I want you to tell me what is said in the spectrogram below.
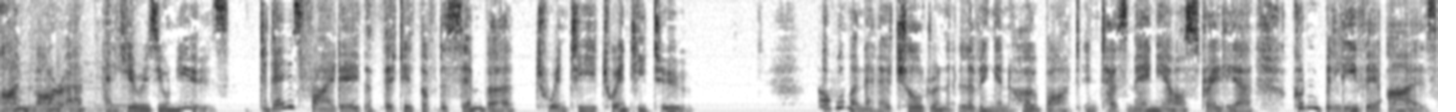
I'm Lara, and here is your news. Today is Friday, the 30th of December, 2022. A woman and her children living in Hobart in Tasmania, Australia, couldn't believe their eyes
